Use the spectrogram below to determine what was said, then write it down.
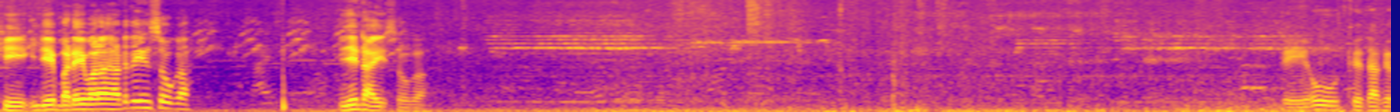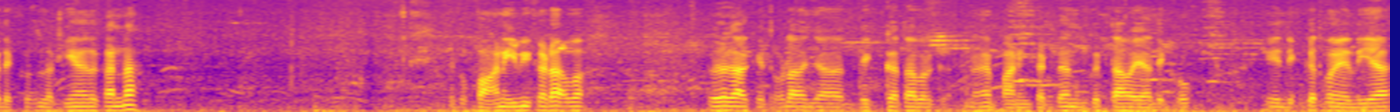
ठीक ये बड़े वाला साढ़े तीन सौ का ये ढाई सौ का ਤੇ ਉਹ ਉੱਥੇ ਤੱਕ ਦੇਖੋ ਲੱਗੀਆਂ ਦੁਕਾਨਾਂ ਦੇਖੋ ਪਾਣੀ ਵੀ ਖੜਾ ਵਾ ਉਹਦੇ ਕਰਕੇ ਥੋੜਾ ਜਿਹਾ ਦਿੱਕਤ ਆ ਪਰ ਮੈਂ ਪਾਣੀ ਕੱਢਣ ਨੂੰ ਕੀਤਾ ਹੋਇਆ ਦੇਖੋ ਇਹ ਦਿੱਕਤ ਹੋ ਜਾਂਦੀ ਆ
